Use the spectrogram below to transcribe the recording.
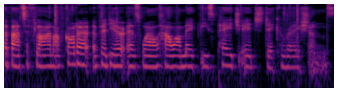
a butterfly and I've got a, a video as well how I make these page edge decorations.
